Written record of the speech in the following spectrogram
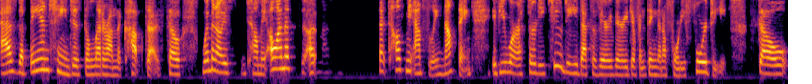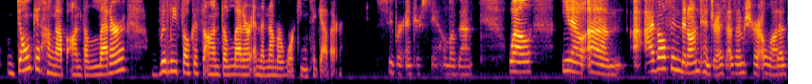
as the band changes the letter on the cup does so women always tell me oh i'm a, a that tells me absolutely nothing. If you were a 32D, that's a very, very different thing than a 44D. So don't get hung up on the letter. Really focus on the letter and the number working together. Super interesting. I love that. Well, you know, um, I've often been on Pinterest, as I'm sure a lot of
